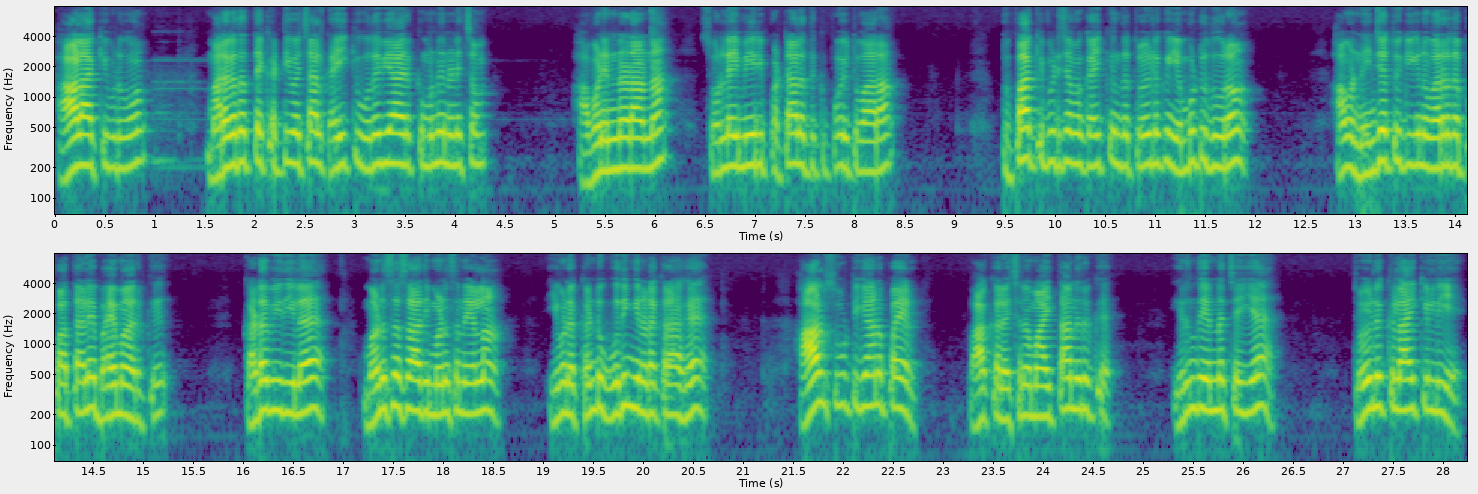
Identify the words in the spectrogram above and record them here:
ஆளாக்கி விடுவோம். மரகதத்தை கட்டி வச்சால் கைக்கு உதவியாக இருக்கும்னு நினச்சோம். அவன் என்னடான்னா சொல்லை மீறி பட்டாளத்துக்கு போயிட்டு வாரான். துப்பாக்கி பிடிச்சவன் கைக்கும் இந்த தொழிலுக்கும் எம்புட்டு தூரம்? அவன் நெஞ்ச தூக்கிக்கின்னு வர்றதை பார்த்தாலே பயமாக இருக்குது கடை வீதியில் மனுஷ சாதி மனுஷனையெல்லாம் இவனை கண்டு ஒதுங்கி நடக்கிறாக. ஆள் சூட்டியான பயல் பார்க்க லட்சணமாய்த்தான் இருக்கு. இருந்து என்ன செய்ய? தொழிலுக்கு லாய்க்கு இல்லையே.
